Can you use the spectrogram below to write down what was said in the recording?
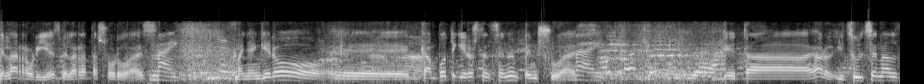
belarra hori ez, belarra eta soroa ez. Bai. Baina gero e, kanpotik erosten zenuen pensua ez. Bai. Eta, claro, itzultzen, al,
